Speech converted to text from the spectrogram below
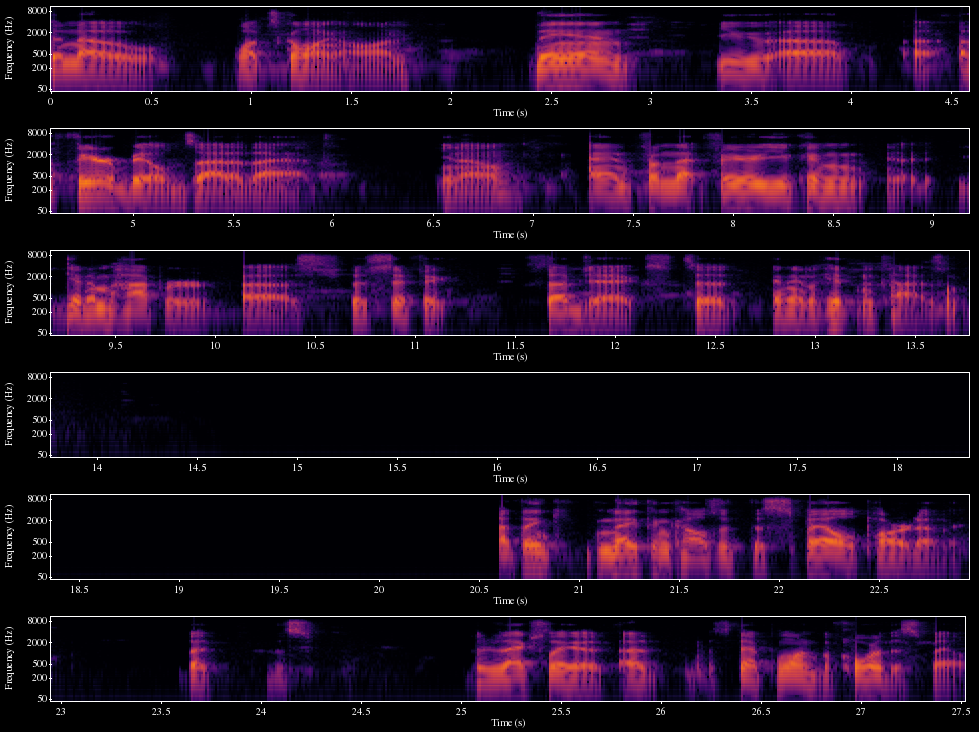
to know what's going on, then you uh, a- fear builds out of that, you know, and from that fear you can uh, get them hyper uh, specific subjects to, and it'll hypnotize them. I think Nathan calls it the spell part of it, this, there's actually a, a step one before the spell.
